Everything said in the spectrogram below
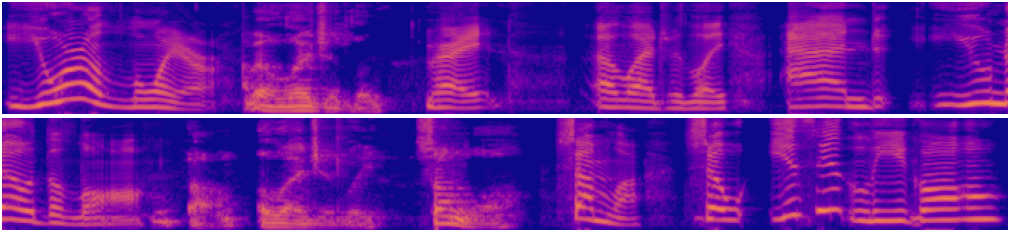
you're a lawyer, Allegedly. right? Allegedly. And you know the law, Um, allegedly. Some law. some law. So is it legal?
